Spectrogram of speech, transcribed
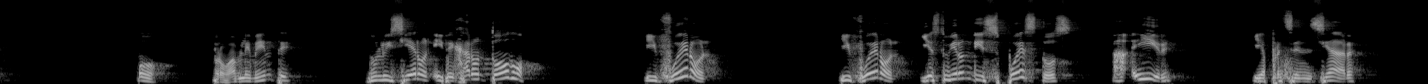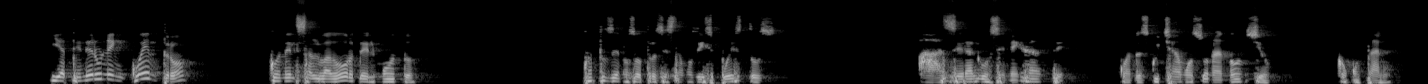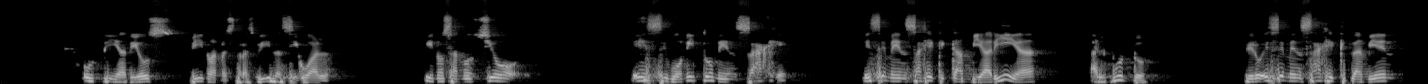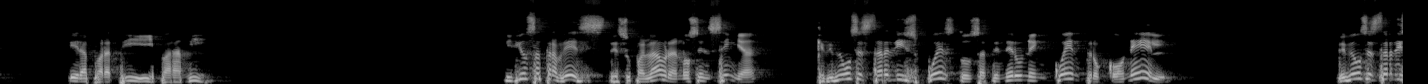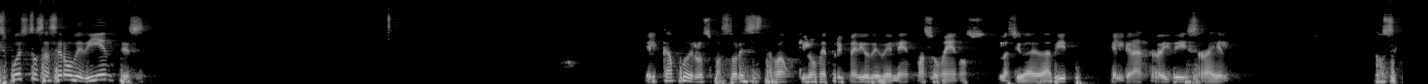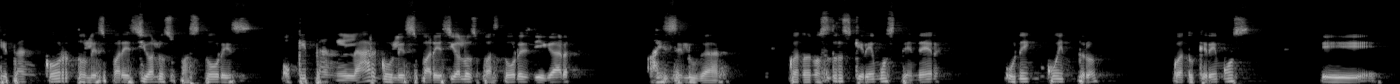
O probablemente no lo hicieron y dejaron todo. Y fueron. Y fueron. Y estuvieron dispuestos a ir y a presenciar y a tener un encuentro con el Salvador del mundo. ¿Cuántos de nosotros estamos dispuestos a hacer algo semejante cuando escuchamos un anuncio como tal? Un día Dios vino a nuestras vidas igual y nos anunció ese bonito mensaje, ese mensaje que cambiaría al mundo, pero ese mensaje que también era para ti y para mí. Y Dios a través de su palabra nos enseña que debemos estar dispuestos a tener un encuentro con Él. Debemos estar dispuestos a ser obedientes. El campo de los pastores estaba a un kilómetro y medio de Belén, más o menos, la ciudad de David, el gran rey de Israel. No sé qué tan corto les pareció a los pastores o qué tan largo les pareció a los pastores llegar a ese lugar. Cuando nosotros queremos tener un encuentro, cuando queremos eh,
